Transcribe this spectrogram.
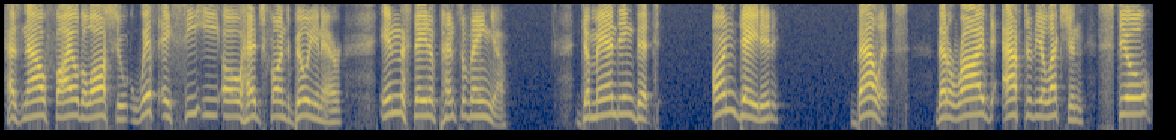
has now filed a lawsuit with a CEO hedge fund billionaire in the state of Pennsylvania, demanding that undated ballots that arrived after the election still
